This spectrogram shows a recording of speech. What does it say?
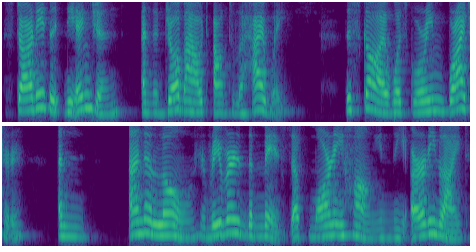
started the engine, and drove out onto the highway. The sky was growing brighter and, and along the river the mist of morning hung in the early light.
